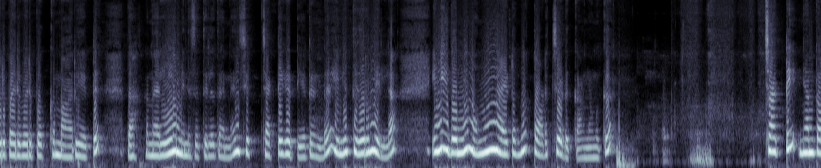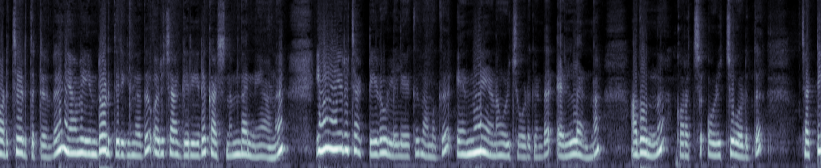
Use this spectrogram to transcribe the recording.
ഒരു പരിപരിപ്പൊക്കെ മാറിയിട്ട് നല്ല മിനുസത്തിൽ തന്നെ ചട്ടി കിട്ടിയിട്ടുണ്ട്. ഇനി തീർന്നില്ല. ഇനി ഇതൊന്ന് നന്നായിട്ടൊന്ന് തുടച്ചെടുക്കാം നമുക്ക്. ചട്ടി ഞാൻ തുടച്ചെടുത്തിട്ടുണ്ട്. ഞാൻ വീണ്ടും എടുത്തിരിക്കുന്നത് ഒരു ചകിരിയുടെ കഷ്ണം തന്നെയാണ്. ഇനി ഈ ഒരു ചട്ടിയുടെ ഉള്ളിലേക്ക് നമുക്ക് എണ്ണയാണ് ഒഴിച്ചു കൊടുക്കേണ്ടത്. എള്ളെണ്ണ അതൊന്ന് കുറച്ച് ഒഴിച്ചു കൊടുത്ത് ചട്ടി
